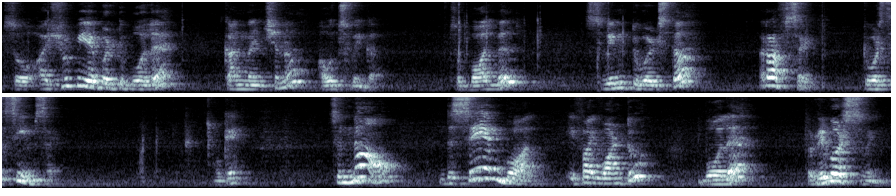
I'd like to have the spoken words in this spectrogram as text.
so I should be able to bowl a conventional outswinger. So ball will swing towards the rough side, towards the seam side okay so now the same ball if I want to bowl a reverse swing.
